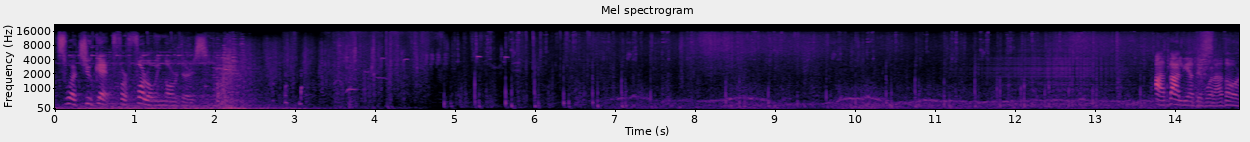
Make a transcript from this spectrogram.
That's what you get for following orders. Adalia de Volador,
